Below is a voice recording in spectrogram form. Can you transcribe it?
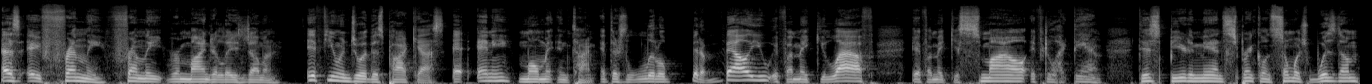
As a friendly, friendly reminder, ladies and gentlemen, if you enjoyed this podcast at any moment in time, if there's a little bit of value, if I make you laugh, if I make you smile, if you're like, damn, this bearded man sprinkling so much wisdom,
